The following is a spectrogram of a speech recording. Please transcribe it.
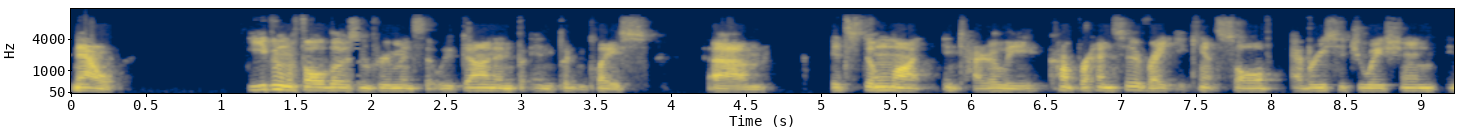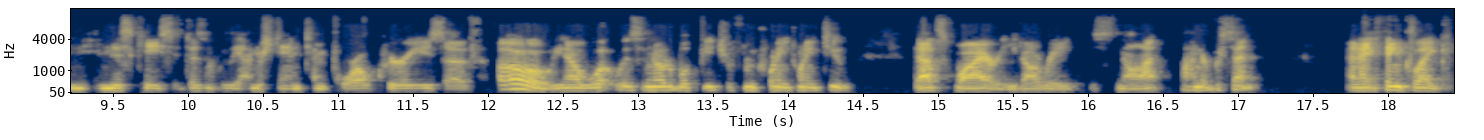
Now, even with all those improvements that we've done and, and put in place, um, it's still not entirely comprehensive, right? It can't solve every situation. In, in this case, it doesn't really understand temporal queries of, oh, you know, what was a notable feature from 2022? That's why our eval rate is not 100%. And I think like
